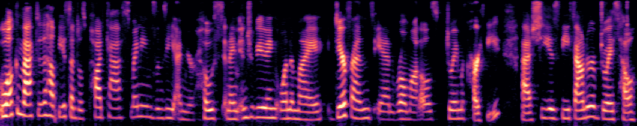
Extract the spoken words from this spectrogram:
Welcome back to the Healthy Essentials podcast. My name is Lindsay. I'm your host, and I'm interviewing one of my dear friends and role models, Joy McCarthy. Uh, she is the founder of Joyous Health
